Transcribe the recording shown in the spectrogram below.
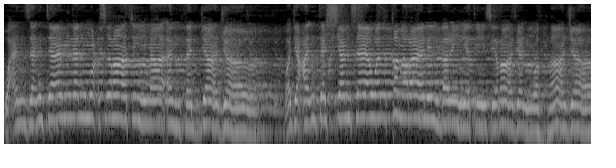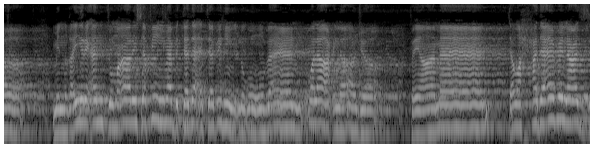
وأنزلت من المعصرات ماء ثجاجا وجعلت الشمس والقمر للبرية سراجا وهاجا من غير أن تمارس فيما ابتدأت به لغوبا ولا علاجا. فيا من توحد بالعز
